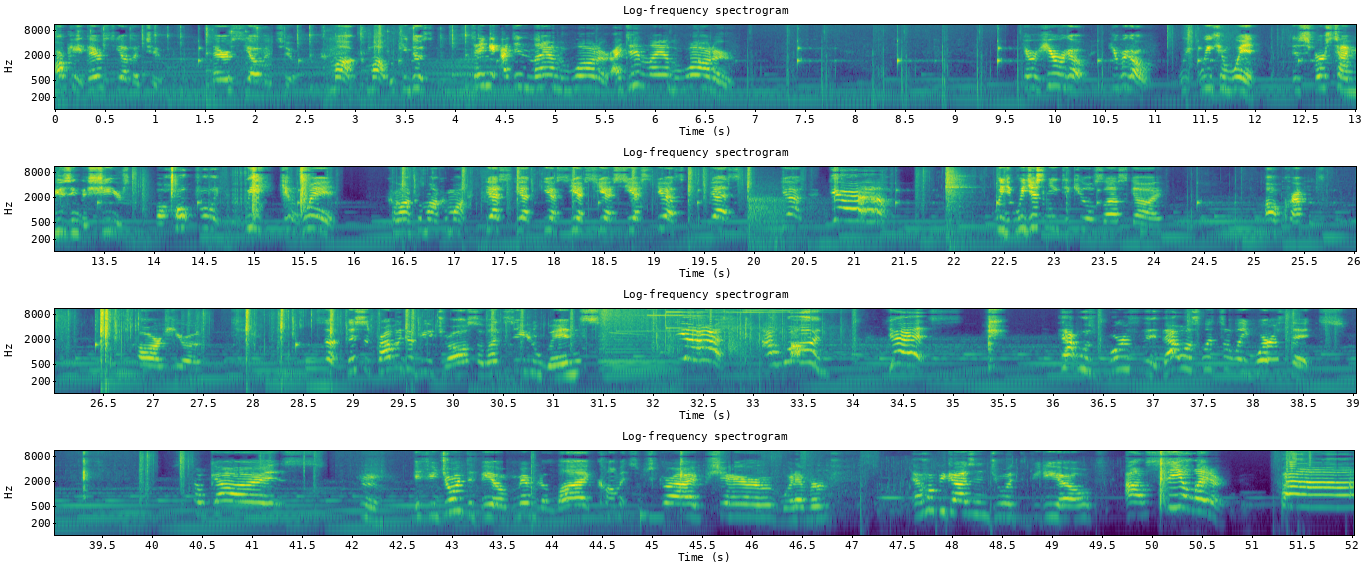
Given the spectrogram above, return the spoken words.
Okay, there's the other two. There's the other two. Come on, come on, we can do this. Dang it, I didn't lay on the water. I didn't lay on the water. Here, here we go. Here we go. We, we can win. This is first time using the shears, but hopefully we can win. Come on, come on, come on. Yes, yes, yes, yes, yes, yes, yes, yes, yes, yeah! We, we just need to kill this last guy. Oh crap, it's our hero. So this is probably gonna be a draw, so let's see who wins. Yes! I won! Yes! That was worth it. That was literally worth it. So guys, hmm. If you enjoyed the video, remember to like, comment, subscribe, share, whatever. I hope you guys enjoyed the video. I'll see you later. Bye!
